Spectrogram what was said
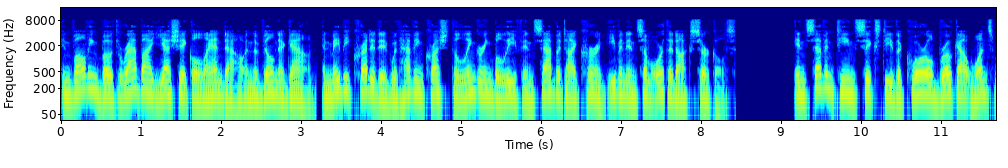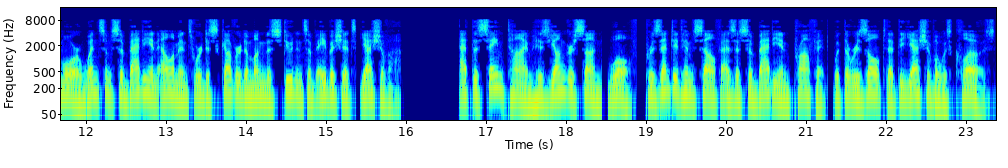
involving both Rabbi Yechezkel Landau and the Vilna Gaon, and may be credited with having crushed the lingering belief in Sabbatai current even in some Orthodox circles. In 1760 the quarrel broke out once more when some Sabbatian elements were discovered among the students of Eybeschutz yeshiva. At the same time his younger son, Wolf, presented himself as a Sabbatian prophet, with the result that the yeshiva was closed.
